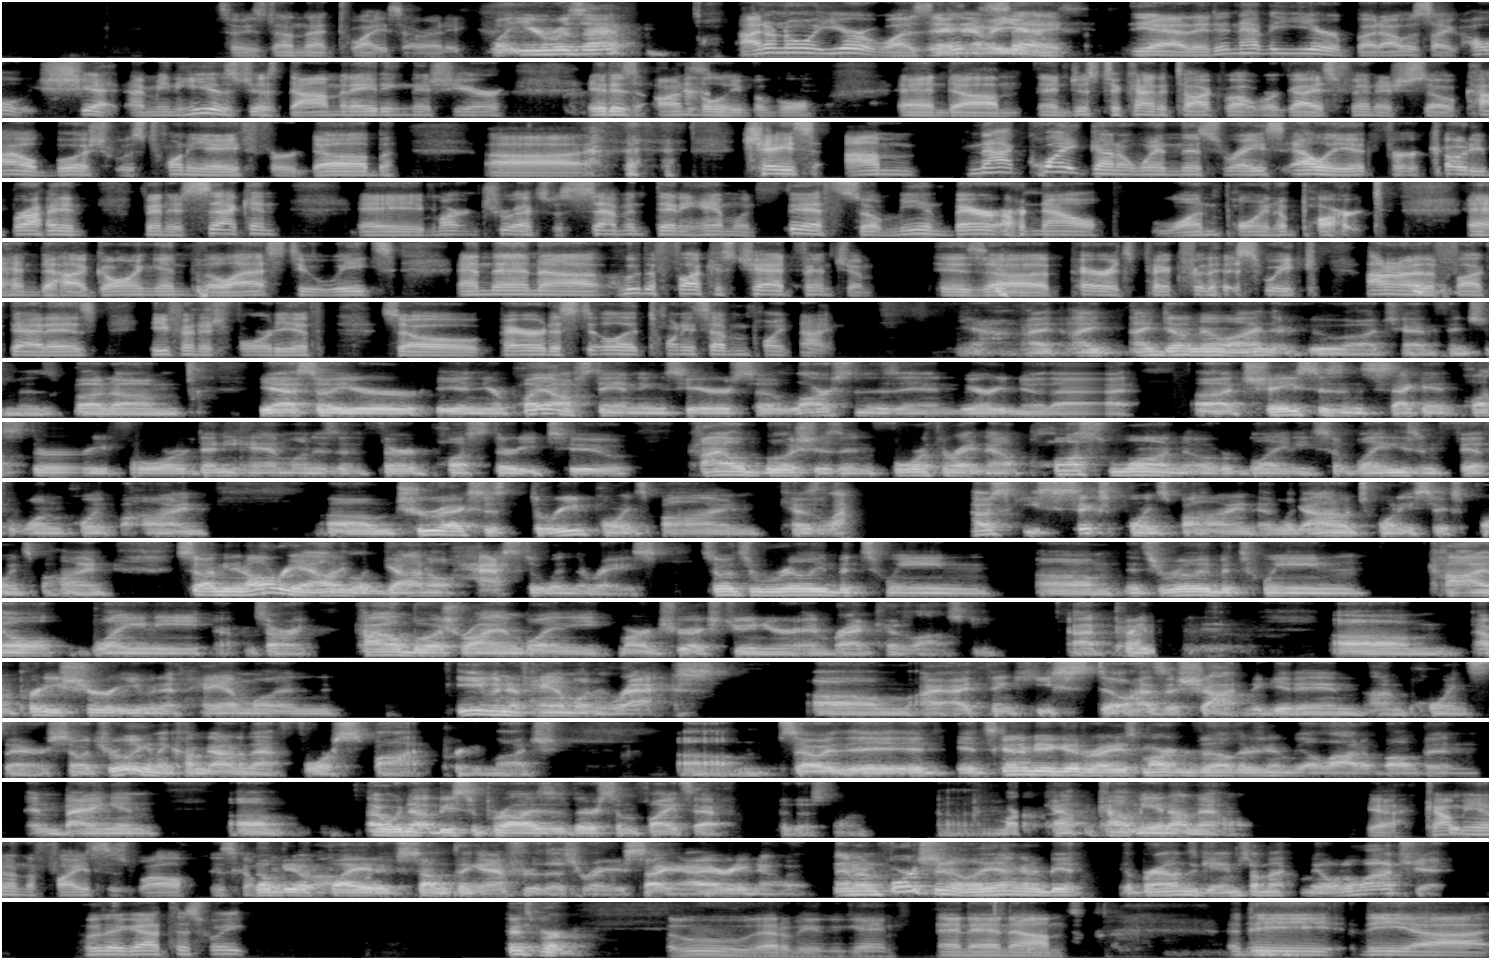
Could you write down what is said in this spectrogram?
So he's done that twice already. What year was that? I don't know what year it was. They Didn't didn't, have a say. year. Yeah, they didn't have a year, but I was like, holy shit. I mean, he is just dominating this year. It is unbelievable. And um, and just to kind of talk about where guys finished. So Kyle Busch was 28th for dub. Uh, Chase, I'm not quite gonna win this race. Elliott for Cody Bryant finished second. A Martin Truex was seventh, Denny Hamlin fifth. So me and Bear are now one point apart and uh, going into the last two weeks. And then uh, who the fuck is Chad Finchum? Is uh, Parrot's pick for this week? I don't know who the fuck that is. He finished 40th, so Parrot is still at 27.9. Yeah, I, I I don't know either who uh, Chad Finchum is, but um, yeah. So you're in your playoff standings here. So Larson is in. We already know that. Uh, Chase is in second, plus 34. Denny Hamlin is in third, plus 32. Kyle Busch is in fourth right now, plus one over Blaney. So Blaney's in fifth, one point behind. Um, Truex is three points behind. Keselowski six points behind, and Logano 26 points behind. So, I mean, in all reality, Logano has to win the race. So it's really between, um, it's really between Kyle Blaney, I'm sorry, Kyle Busch, Ryan Blaney, Martin Truex Jr., and Brad Keselowski. I pretty, um, I'm pretty sure even if Hamlin, even if Hamlin wrecks, um, I, I think he still has a shot to get in on points there. So it's really going to come down to that fourth spot, pretty much. Um, so it, it, it's going to be a good race. Martinville, there's going to be a lot of bumping and banging. Um, I would not be surprised if there's some fights after this one. Uh, Mark, count, count me in on that one. Yeah, count me in on the fights as well. It's gonna There'll be a fight of something after this race. I, I already know it. And unfortunately, I'm going to be at the Browns game, so I'm not going to be able to watch it. Who they got this week? Pittsburgh. Ooh, that'll be a good game. And then um, the the uh,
